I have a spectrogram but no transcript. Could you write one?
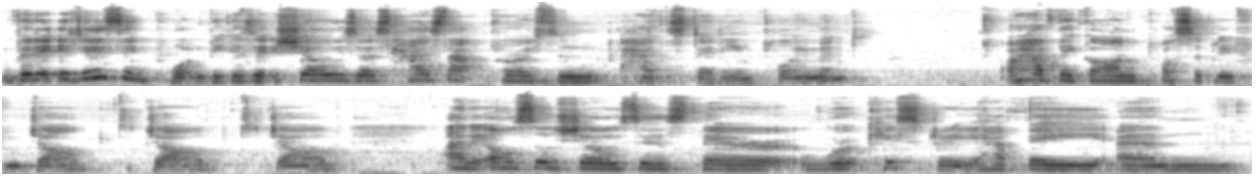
But it is important because it shows us has that person had steady employment? Or have they gone possibly from job to job to job? And it also shows us their work history. Have they, um,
